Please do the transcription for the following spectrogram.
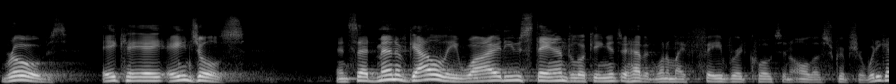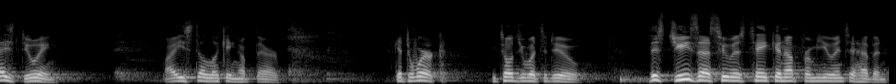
robes, aka angels, and said, Men of Galilee, why do you stand looking into heaven? One of my favorite quotes in all of Scripture. What are you guys doing? Why are you still looking up there? Get to work. He told you what to do. This Jesus who is taken up from you into heaven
